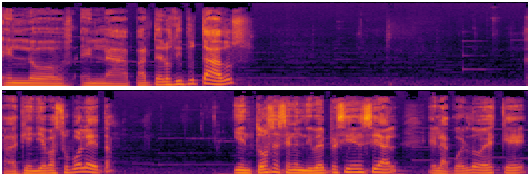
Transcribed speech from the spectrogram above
en, los, en la parte de los diputados. Cada quien lleva su boleta. Y entonces en el nivel presidencial el acuerdo es que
